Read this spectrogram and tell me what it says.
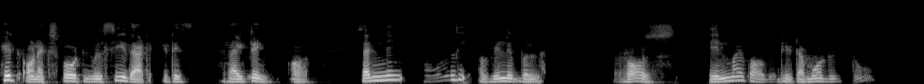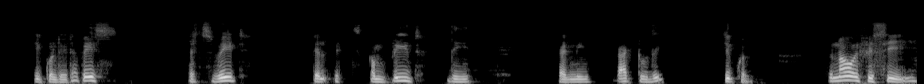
hit on export, you will see that it is writing or sending all the available rows in my Power BI data model to SQL database. Let's wait till it's complete the sending back to the SQL. So now if you see,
